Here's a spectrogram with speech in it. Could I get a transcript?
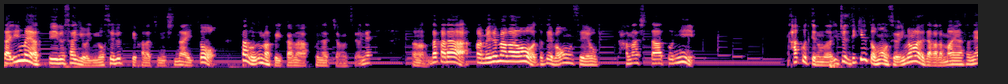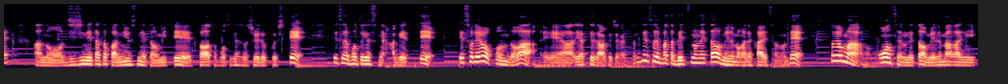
だから今やっている作業に載せるっていう形にしないと、多分うまくいかなくなっちゃうんですよね。うん。だから、まあ、メルマガを、例えば音声を話した後に、書くっていうのも一応できると思うんですよ。今までだから毎朝ね、あの、時事ネタとかニュースネタを見て、パワーとポッドキャストを収録して、で、それをポッドキャストに上げて、で、それを今度は、えー、やってたわけじゃないですか。で、それまた別のネタをメルマガで返したので、それをまあ、音声のネタをメルマガに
